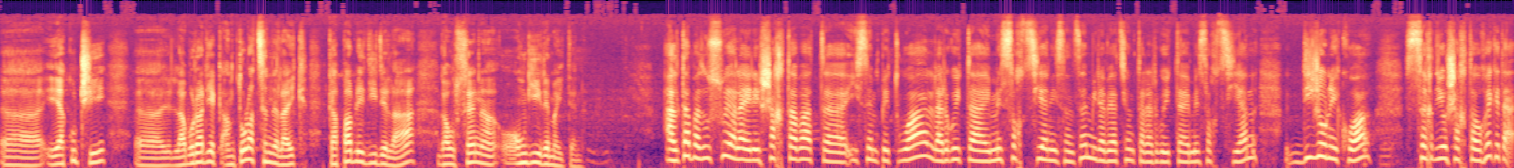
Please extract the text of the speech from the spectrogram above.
uh, eakutsi, uh, laborariak antolatzen delaik, kapable direla, gauzen uh, ongi ere maiten. Alta baduzu, ala ere, sarta bat uh, izenpetua, largoita emezortzian izan zen, mila behatzion eta largoita emezortzian, dijonekoa, zer dio sarta horrek, eta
